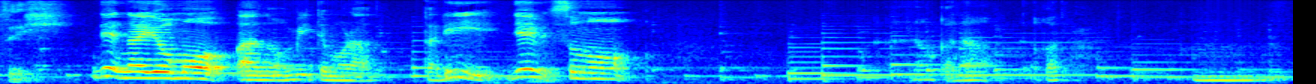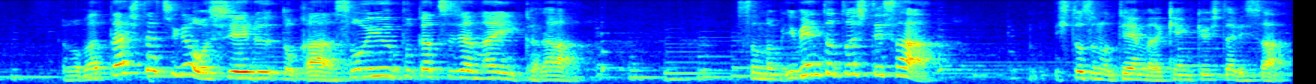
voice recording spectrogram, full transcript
ぜひ。で内容もあの見てもらったりでそのなんかなだからうんだから私たちが教えるとかそういう部活じゃないからそのイベントとしてさ一つのテーマで研究したりさ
